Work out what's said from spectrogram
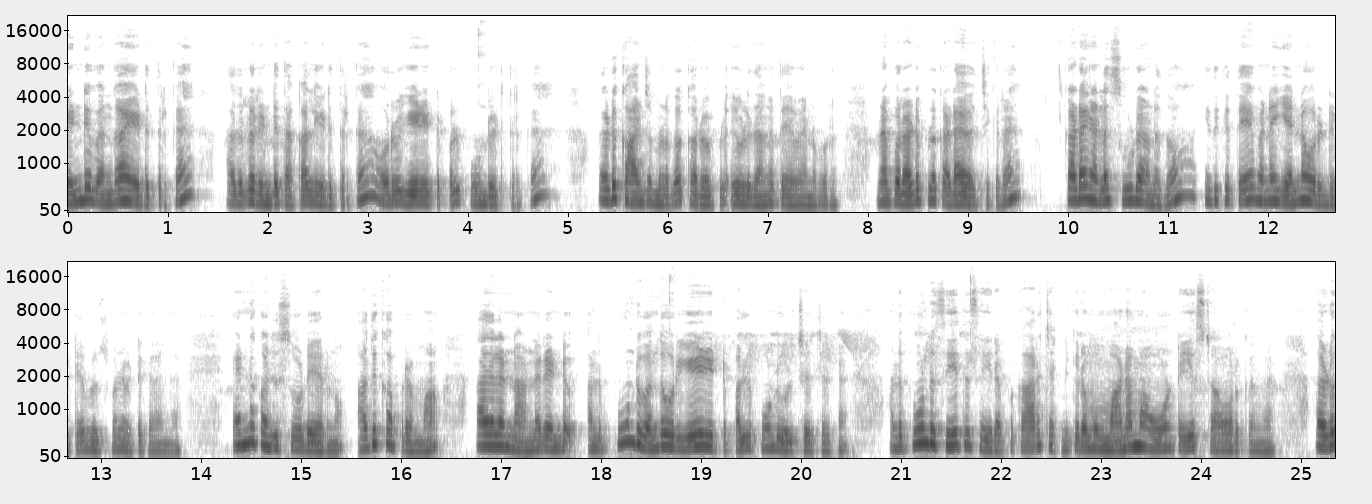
ரெண்டு வெங்காயம் எடுத்திருக்கேன். அதோட ரெண்டு தக்காளி எடுத்திருக்கேன். ஒரு ஏழு எட்டு பல் பூண்டு எடுத்திருக்கேன். அதோட காஞ்ச மிளகா கருவேப்பிலை இவ்வளோ தாங்க தேவையான பொருள். நான் இப்போ ஒரு அடுப்பில் கடாயை வச்சுக்கிறேன். கடாய் நல்லா சூடானதும் இதுக்கு தேவையான எண்ணெய் ஒரு ரெண்டு டேபிள் ஸ்பூன் விட்டுக்கிறேங்க. எண்ணெய் கொஞ்சம் சூடு ஏறணும் அதுக்கப்புறமா அதில் நான் ரெண்டு அந்த பூண்டு வந்து ஒரு ஏழு எட்டு பல் பூண்டு உரித்து வச்சுருக்கேன். அந்த பூண்டு சேர்த்து செய்கிறப்ப கார சட்னிக்கு ரொம்ப மணமாகவும் டேஸ்ட்டாகவும் இருக்குங்க. அதோட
